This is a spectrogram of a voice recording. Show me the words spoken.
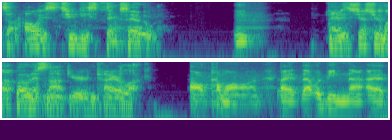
so always two d six. So 8. And it's just your luck bonus, not your entire luck. Oh, come on. I, that would be not. Uh,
